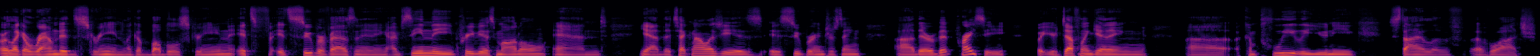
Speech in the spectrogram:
or like a rounded screen, like a bubble screen. It's it's super fascinating. I've seen the previous model and yeah, the technology is is super interesting. Uh, they're a bit pricey, but you're definitely getting uh, a completely unique style of of watch.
